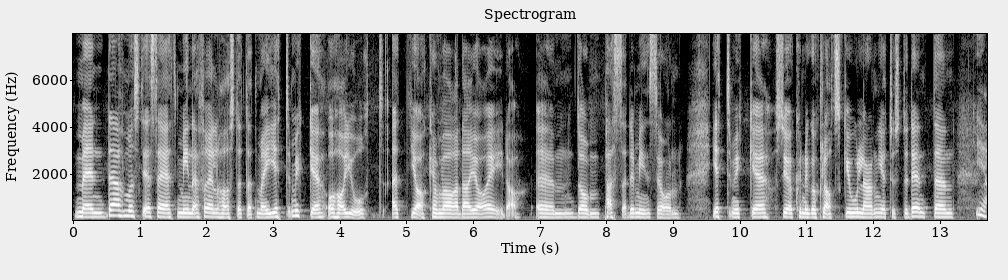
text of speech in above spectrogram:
Men där måste jag säga att mina föräldrar har stöttat mig jättemycket och har gjort att jag kan vara där jag är idag. Ehm, De passade min son jättemycket så jag kunde gå klart skolan, jag tog studenten, Jaha,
